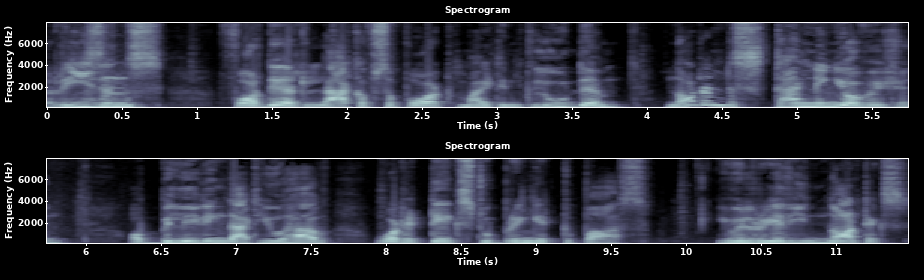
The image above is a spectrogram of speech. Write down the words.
Reasons for their lack of support might include them not understanding your vision or believing that you have what it takes to bring it to pass. You will really not ex-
